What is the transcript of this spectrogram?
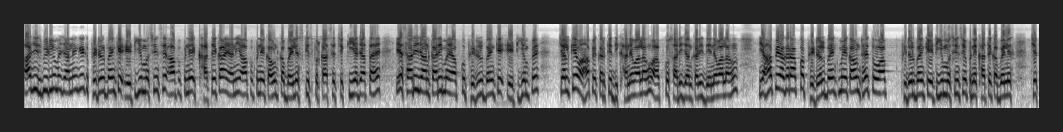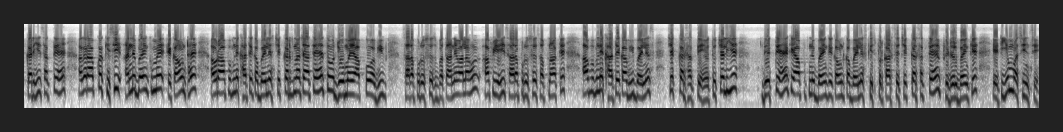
आज इस वीडियो में जानेंगे कि फेडरल बैंक के एटीएम मशीन से आप अपने खाते का, यानी आप अपने अकाउंट का बैलेंस किस प्रकार से चेक किया जाता है, ये सारी जानकारी मैं आपको फेडरल बैंक के एटीएम पे चल के वहाँ पे करके दिखाने वाला हूँ, आपको सारी जानकारी देने वाला हूँ। यहाँ पे अगर आपका फेडरल बैंक में अकाउंट है तो आप फेडरल बैंक के एटीएम मशीन से अपने खाते का बैलेंस चेक कर ही सकते हैं। अगर आपका किसी अन्य बैंक में अकाउंट है और आप अपने खाते का बैलेंस चेक करना चाहते हैं तो जो मैं आपको अभी सारा प्रोसेस बताने वाला हूँ, आप यही सारा प्रोसेस अपना के आप अपने खाते का भी बैलेंस चेक कर सकते हैं। तो चलिए देखते हैं कि आप अपने बैंक अकाउंट का बैलेंस किस प्रकार से चेक कर सकते हैं फेडरल बैंक के एटीएम मशीन से।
